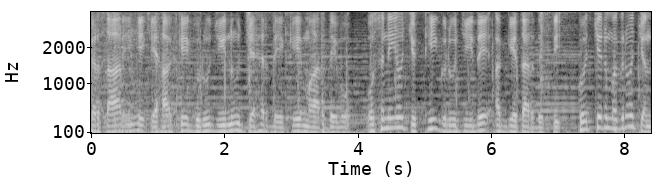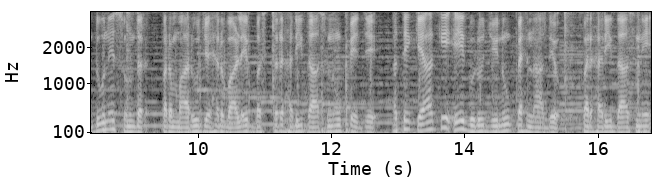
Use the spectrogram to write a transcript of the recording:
ਕਰਤਾਰ ਨੇ ਕਿਹਾ ਕਿ ਗੁਰੂ ਜੀ ਨੂੰ ਜ਼ਹਿਰ ਦੇ ਕੇ ਮਾਰ ਦੇਵੋ। ਉਸਨੇ ਉਹ ਚਿੱਠੀ ਗੁਰੂ ਜੀ ਦੇ ਅੱਗੇ ਧਰ ਦਿੱਤੀ। ਕੁਝ ਚਿਰ ਮਗਰੋਂ ਚੰਦੂ ਨੇ ਸੁੰਦਰ ਪਰਮਾਰੂ ਜ਼ਹਿਰ ਵਾਲੇ ਬਸਤਰ ਹਰੀਦਾਸ ਨੂੰ ਭੇਜੇ ਅਤੇ ਕਿਹਾ ਕਿ ਇਹ ਗੁਰੂ ਜੀ ਨੂੰ ਪਹਿਨਾ ਦਿਓ। ਪਰ ਹਰੀਦਾਸ ਨੇ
